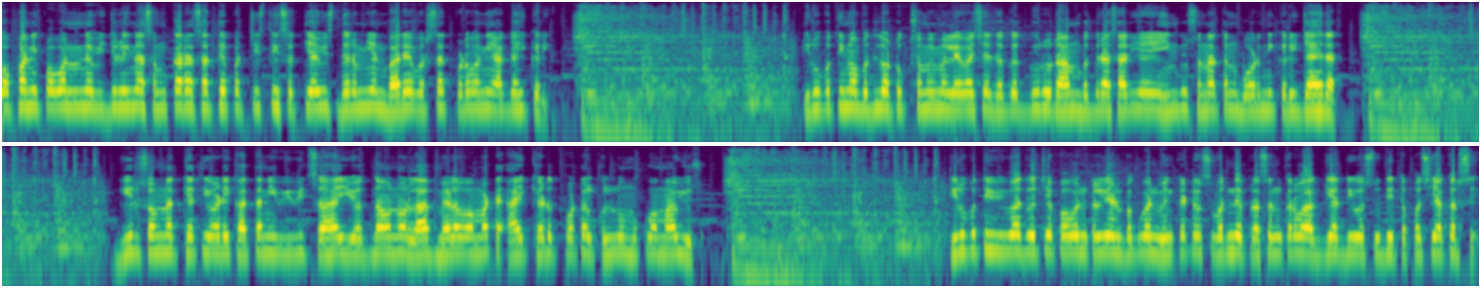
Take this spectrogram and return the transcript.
તોફાની પવન અને વીજળીના સમકારા સાથે પચીસથી સત્યાવીસ દરમિયાન ભારે વરસાદ પડવાની આગાહી કરી. તિરુપતિનો બદલો ટૂંક સમયમાં લેવાય છે. જગતગુરુ રામભદ્રાચાર્યએ હિન્દુ સનાતન બોર્ડની કરી જાહેરાત. ગીર સોમનાથ ખેતીવાડી ખાતાની વિવિધ સહાય યોજનાઓનો લાભ મેળવવા માટે આઈ ખેડૂત પોર્ટલ ખુલ્લું મૂકવામાં આવ્યું છે. તિરુપતિ વિવાદ વચ્ચે પવન કલ્યાણ ભગવાન વેંકટેશ્વરને પ્રસન્ન કરવા અગિયાર દિવસ સુધી તપસ્યા કરશે.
